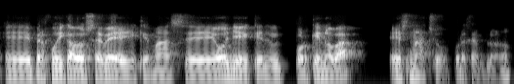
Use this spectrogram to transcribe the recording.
eh, perjudicado se ve y que más se oye que el por qué no va es Nacho, por ejemplo, ¿no?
